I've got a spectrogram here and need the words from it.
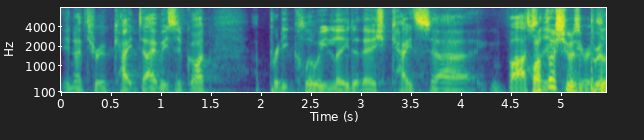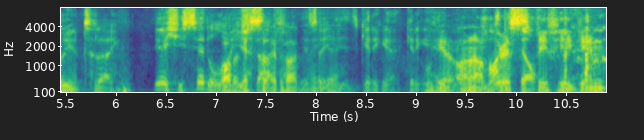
you know, through Kate Davies, have got a pretty cluey leader there. She, Kate's uh, vastly. Well, I thought she was brilliant today. Yeah, she said a lot oh, of yesterday, stuff. pardon me. Yeah. It's getting a, getting we'll. Get, I I'm dressed yourself. spiffy again.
